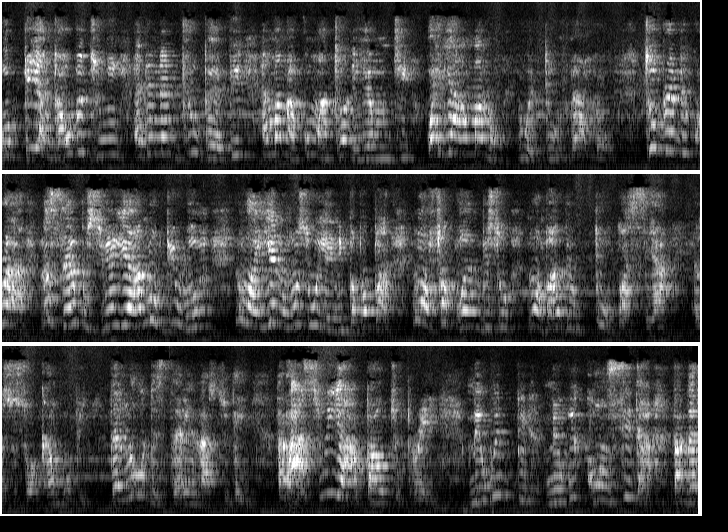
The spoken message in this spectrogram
obi a nka wobɛtumi ɛde no aduru baabi ɛma n'akoma atɔ ne yam nti wayɛ ama no na wadi wo so papa so so the lord is telling us today that as we are about to pray may we be, may we consider that the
